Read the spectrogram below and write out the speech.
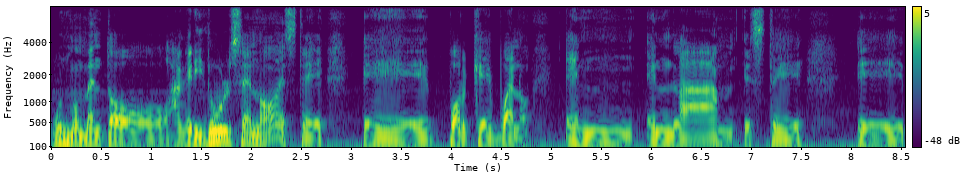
un momento agridulce, ¿no? Este, eh, porque, bueno, en, en la este, eh,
